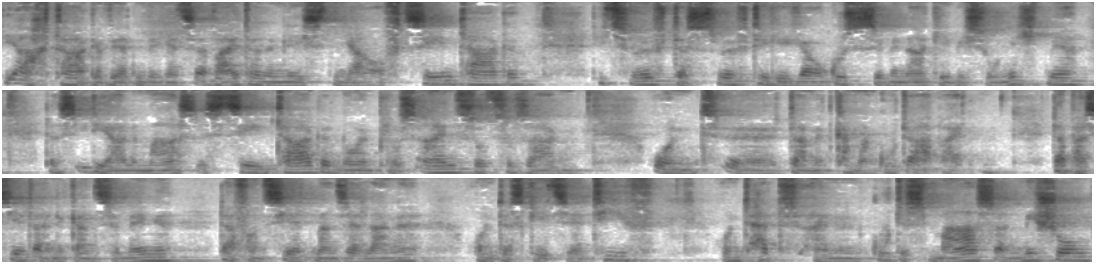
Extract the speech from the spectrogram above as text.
Die acht Tage werden wir jetzt erweitern im nächsten Jahr auf zehn Tage. Die zwölf, das zwölftägige August-Seminar gebe ich so nicht mehr. Das ideale Maß ist zehn Tage, neun plus eins sozusagen. Und äh, damit kann man gut arbeiten. Da passiert eine ganze Menge, davon zehrt man sehr lange und das geht sehr tief und hat ein gutes Maß an Mischung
